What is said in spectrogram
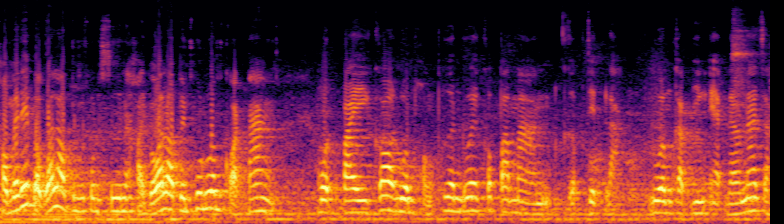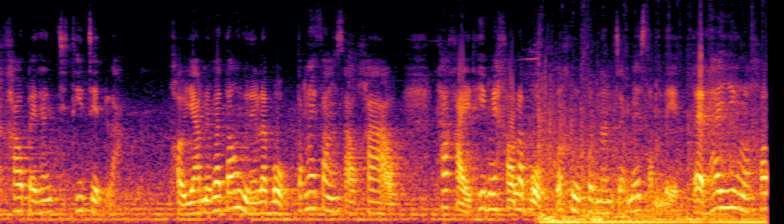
เขาไม่ได้บอกว่าเราเป็นคนซื้อนะคะบอกว่าเราเป็นผู้ร่วมก่อตั้ง หมดไปก็รวมของเพื่อนด้วยก็ประมาณเกือบเจ็ดหลัก รวมกับยิงแอดแล้วน่าจะเข้าไปทั้งที่เจ็ดหลัก เขาย้ำเลยว่าต้องอยู่ในระบบต้องให้ฟังซาวคลาว ถ้าใครที่ไม่เข้าระบบก็คือคนนั้นจะไม่สำเร็จ แต่ถ้ายิ่งเราเข้า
